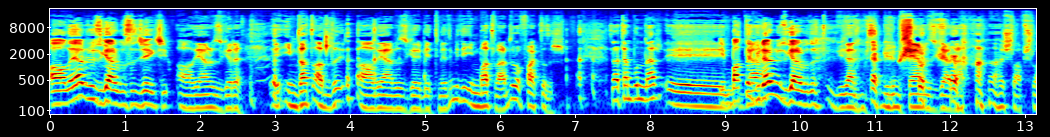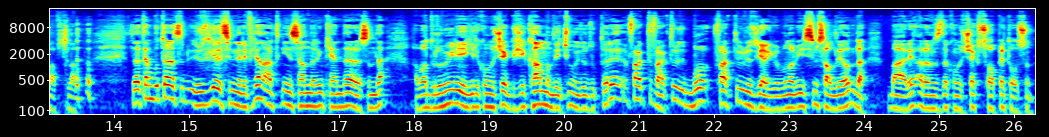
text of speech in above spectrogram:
Ağlayan rüzgar mısın Cenk'ciğim? Ağlayan Rüzgarı. E, İmdat adlı Ağlayan Rüzgarı betimledim. Bir de İmbat vardır o farklıdır. Zaten bunlar... E, İmbat'ta ya- gülen rüzgar mıdır? Gülen, gülümseyen rüzgarlar. şlap şlap şlap. Zaten bu tarz rüzgar isimleri falan artık insanların kendi arasında hava durumuyla ilgili konuşacak bir şey kalmadığı için uydurdukları farklı farklı. Bu farklı bir rüzgar gibi buna bir isim sallayalım da bari aramızda konuşacak sohbet olsun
